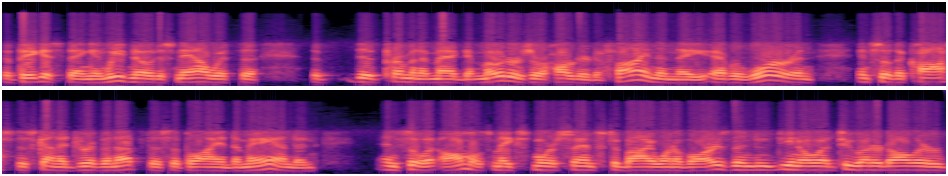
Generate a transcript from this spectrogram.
the biggest thing. And we've noticed now with the the, the permanent magnet motors are harder to find than they ever were, and and so the cost has kind of driven up the supply and demand, and and so it almost makes more sense to buy one of ours than you know a two hundred dollar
